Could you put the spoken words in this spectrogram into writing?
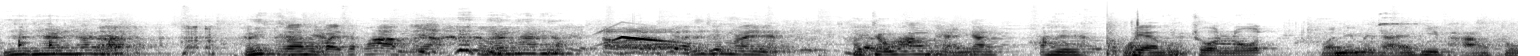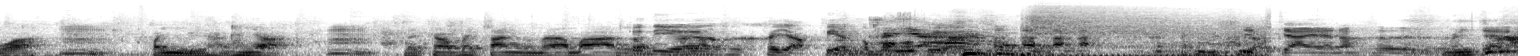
เดี๋ยวเดี๋ยวเดี๋ยว เดี๋ยวเฮ้ยงานทำไมสภาพเนี้ยเดี๋ยวเดี๋ยวเดี๋ยวทำอะไรวะนี่ทำไมเนี่ยเขาจะวางแผนกันอะไรเนี่ยเมียผมชวนนุชวันนี้ไม่ใช่ให้พี่พังตัว อืมไปอยู่ในถังขยะอืมแล้วก็ไปตั้งหน้าบ้านก็ดีแล้แล้ววขยะเปียกก็เหมาะกับเพื่อน จิตใจอะนะเออไม่ใช่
